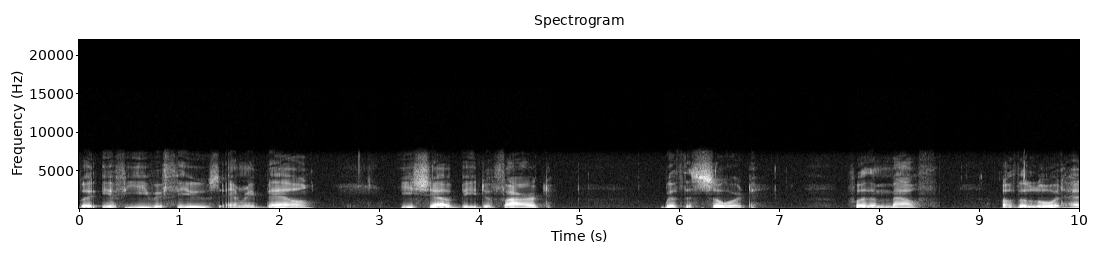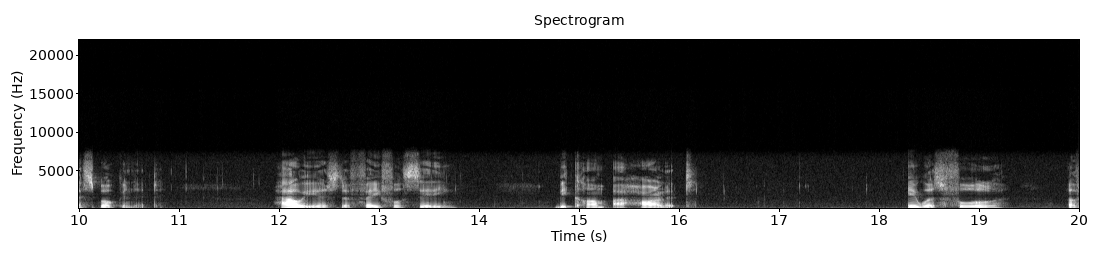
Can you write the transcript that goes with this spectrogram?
But if ye refuse and rebel, ye shall be devoured with the sword, for the mouth of the Lord has spoken it. How is the faithful city become a harlot? It was full of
